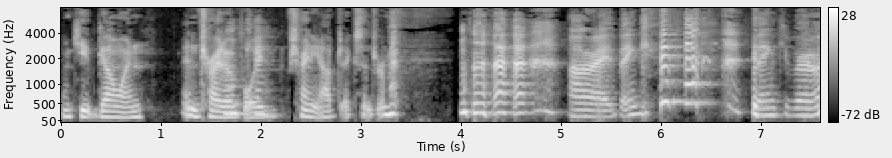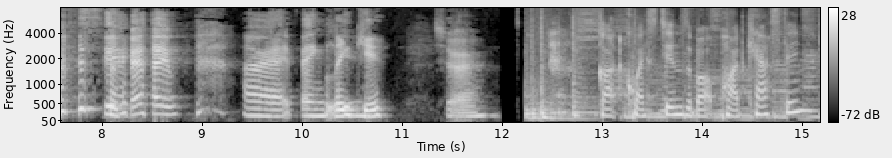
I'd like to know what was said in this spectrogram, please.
and keep going and try to okay. avoid shiny object syndrome. All right. Thank you. thank you very much. All right. Thank you. Thank you. Sure. Got questions about podcasting?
